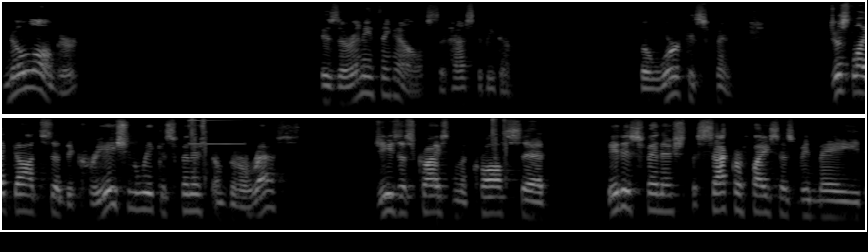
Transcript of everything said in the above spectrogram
No longer is there anything else that has to be done. The work is finished. Just like God said, the creation week is finished, I'm going to rest. Jesus Christ on the cross said, It is finished, the sacrifice has been made,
